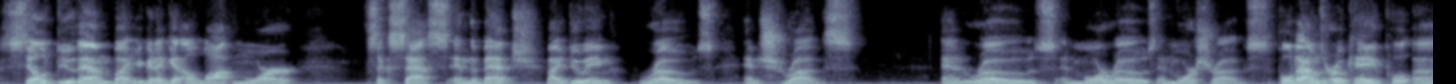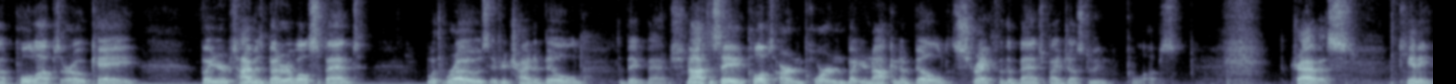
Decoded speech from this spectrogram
still do them, but you're gonna get a lot more success in the bench by doing rows and shrugs and rows and more rows and more shrugs. Pull downs are okay, pull uh, pull ups are okay, but your time is better well spent with rows if you're trying to build the big bench. Not to say pull ups aren't important, but you're not going to build strength for the bench by just doing pull ups. Travis, Kenny,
